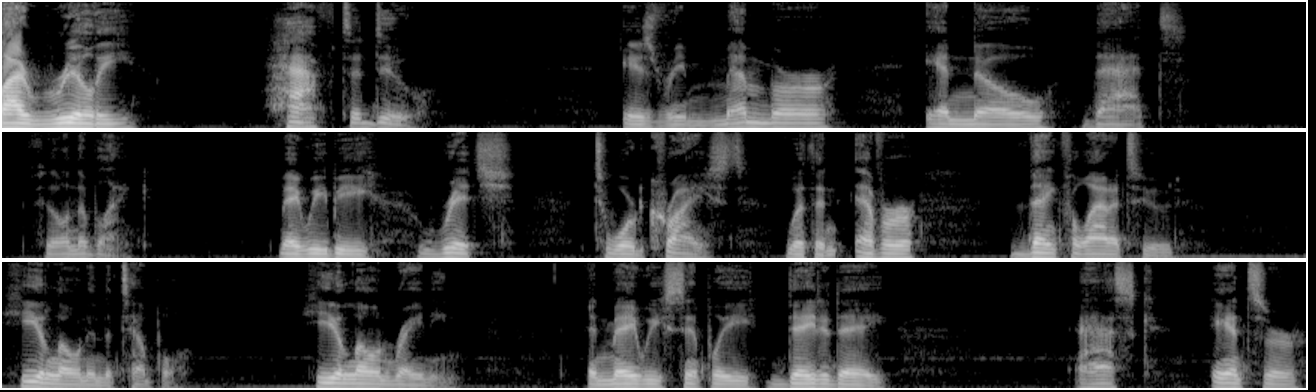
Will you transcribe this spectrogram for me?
I really have to do is remember and know that fill in the blank. May we be rich toward Christ with an ever thankful attitude. He alone in the temple, He alone reigning. And may we simply, day to day, ask, answer,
